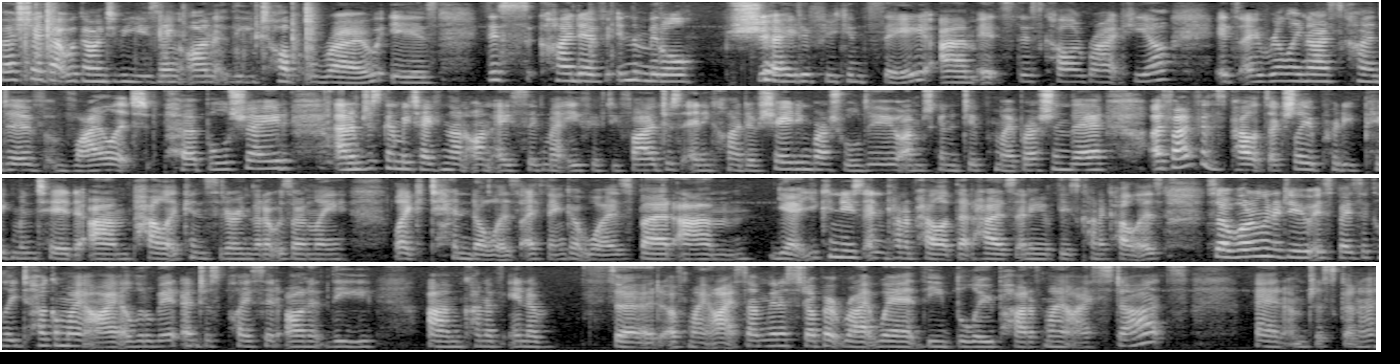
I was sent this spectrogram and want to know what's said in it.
First shade that we're going to be using on the top row is this kind of in the middle shade if you can see. Um, it's this color right here. It's a really nice kind of violet purple shade. And I'm just going to be taking that on a Sigma E55 just any kind of shading brush will do. I'm just going to dip my brush in there. I find for this palette it's actually a pretty pigmented um, palette considering that it was only like $10 I think it was. But um, yeah you can use any kind of palette that has any of these kind of colors. So what I'm going to do is basically tug on my eye a little bit and just place it on the um, kind of inner third of my eye. So I'm going to stop it right where the blue part of my eye starts. And I'm just going to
